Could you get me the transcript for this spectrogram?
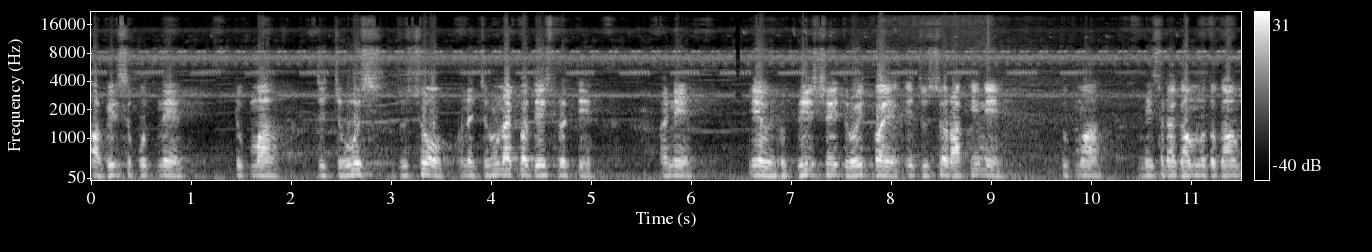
આ વીર સપૂતને ટૂંકમાં જે જોશ, જુસ્સો અને જનૂન આપ્યો દેશ પ્રત્યે અને એ વીર શહીદ રોહિતભાઈ એ જુસ્સો રાખીને ટૂંકમાં નેસડા ગામનું તો ગામ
